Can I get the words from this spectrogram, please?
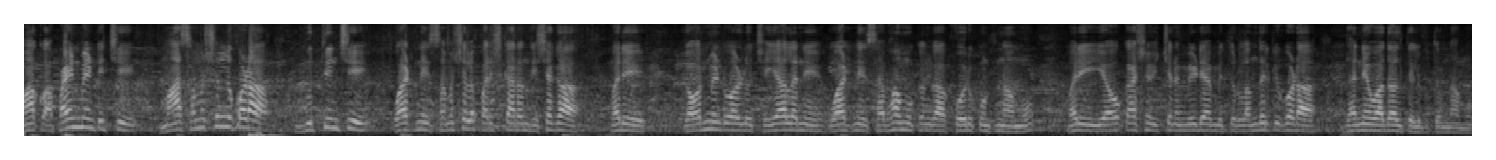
మాకు అపాయింట్మెంట్ ఇచ్చి మా సమస్యలను కూడా గుర్తించి వాటిని సమస్యల పరిష్కారం దిశగా మరి గవర్నమెంట్ వాళ్ళు చేయాలని వాటిని సభాముఖంగా కోరుకుంటున్నాము. మరి ఈ అవకాశం ఇచ్చిన మీడియా మిత్రులందరికీ కూడా ధన్యవాదాలు తెలుపుతున్నాము.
